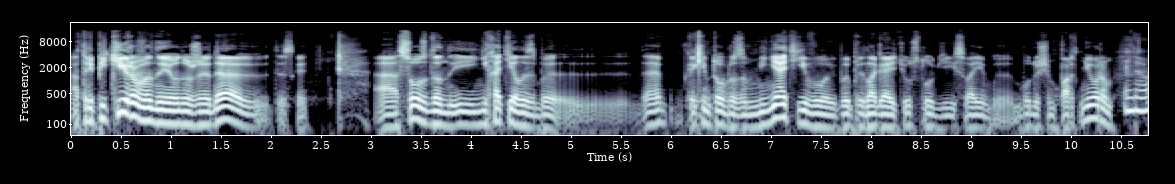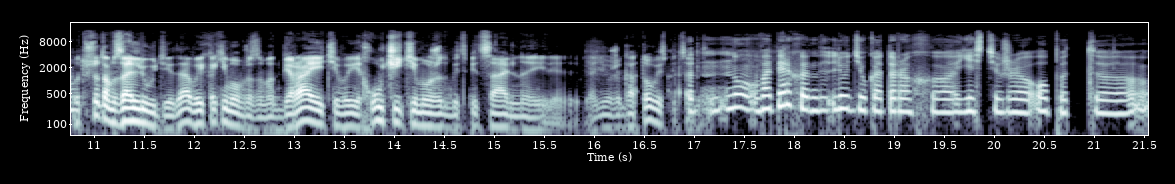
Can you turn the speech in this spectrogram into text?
отрепетированный, он уже, да, так сказать, а, создан, и не хотелось бы да, каким-то образом менять его, вы предлагаете услуги и своим э, будущим партнерам. Да. Вот что там за люди, да, вы их каким образом отбираете, вы их учите, может быть, специально, или они уже готовы специалисты? Ну, во-первых, люди, у которых э, есть уже опыт э,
